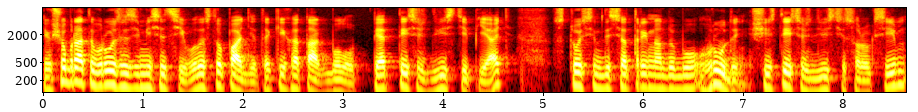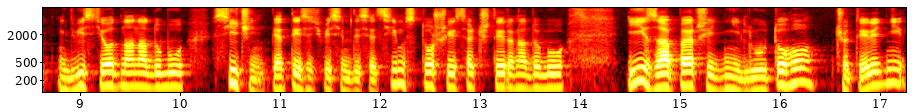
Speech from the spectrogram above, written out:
Якщо брати в розрізі місяців, у листопаді таких атак було 5205, 173 на добу, грудень 6247, 201 на добу, січень 5087, 164 на добу. І за перші дні лютого 4 дні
